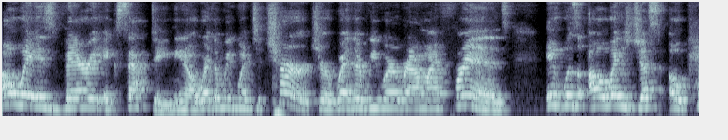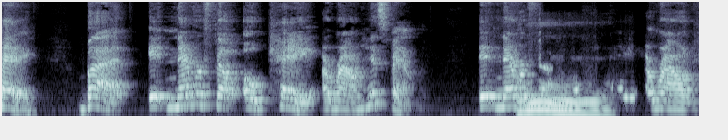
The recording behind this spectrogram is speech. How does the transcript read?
always very accepting, you know, whether we went to church or whether we were around my friends, it was always just okay. But it never felt okay around his family. It never Ooh. felt okay around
